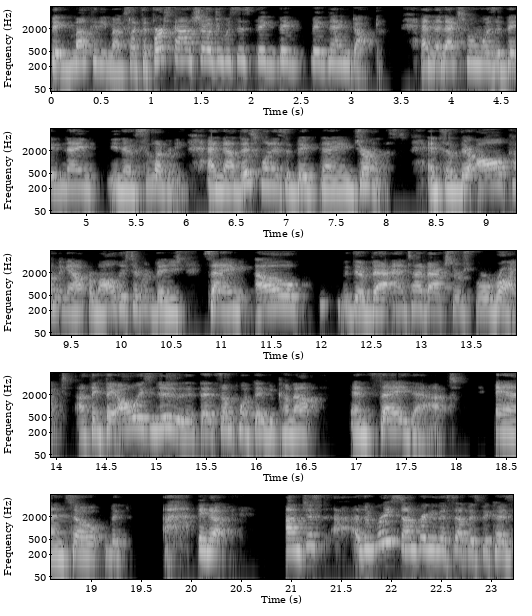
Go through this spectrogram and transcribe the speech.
big muckety mucks. Like the first guy I showed you was this big, big, big name doctor. And the next one was a big name, you know, celebrity. And now this one is a big name journalist. And so they're all coming out from all these different venues saying, oh, the anti-vaxxers were right. I think they always knew that at some point they would come out and say that. And so, but, you know, I'm just, uh, the reason I'm bringing this up is because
